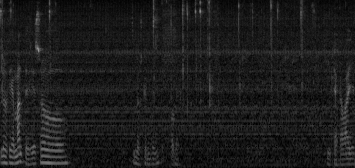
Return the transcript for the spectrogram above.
Los diamantes y eso... Los que necesito. Joder. Quita caballo.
